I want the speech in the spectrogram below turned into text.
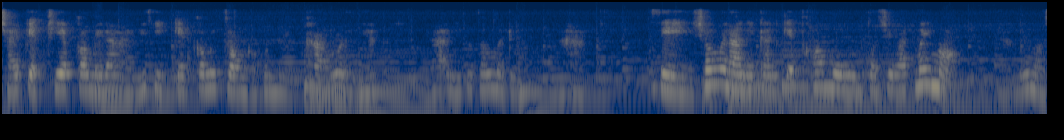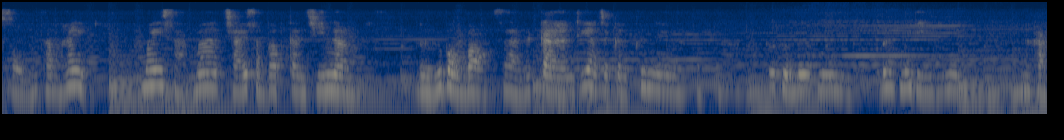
ใช้เปรียบเทียบก็ไม่ได้ วิธีเก็บก็ไม่ตรงกับคนอื่นเขาอะไรเงี้ยนะอันนี้ก็ต้องมาดูนะคะ 4. ช่วงเวลาในการเก็บข้อมูลตัวชี้วัดไม่เหมาะไม่เหมาะสมทำให้ไม่สามารถใช้สำหรับการชี้นำหรือบ่งบอกสถานการณ์ที่อาจจะเกิดขึ้นในอนาคตได้ก็คือเลือกไม่เลือกไม่ดีนั่นเองนะคะ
